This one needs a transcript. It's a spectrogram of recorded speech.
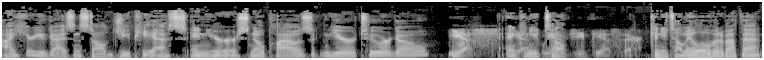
I hear you guys installed GPS in your snow plows a year or two ago. Yes. And yes, can you we tell- have GPS there? Can you tell me a little bit about that?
